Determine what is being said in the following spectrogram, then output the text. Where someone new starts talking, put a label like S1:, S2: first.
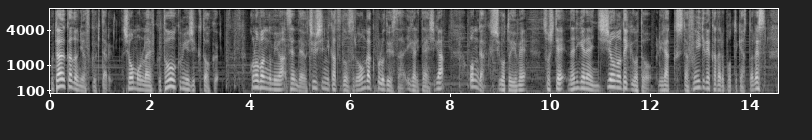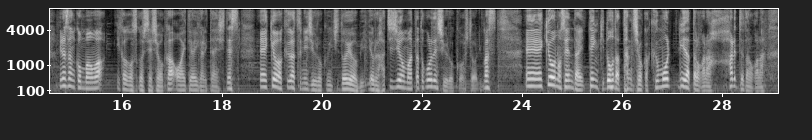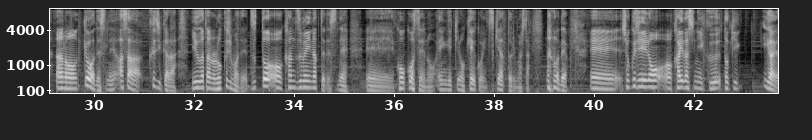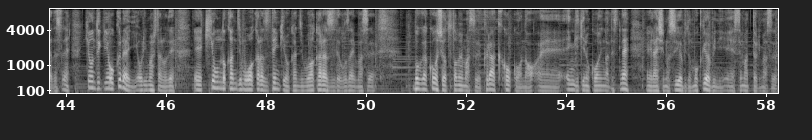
S1: 唱う門には福来たる。唱門来福東北ミュージックトーク。この番組は仙台を中心に活動する音楽プロデューサー猪狩大使が音楽仕事夢そして何気ない日常の出来事をリラックスした雰囲気で語るポッドキャストです。皆さんこんばんは。いかがお過ごしでしょうか？お相手は猪狩大使です、えー、今日は9月26日土曜日夜8時を回ったところで収録をしております。えー、今日の仙台、天気どうだったんでしょうか？曇りだったのかな？晴れてたのかな？あの、今日はですね、朝9時から夕方の6時までずっと缶詰になってですね、えー、高校生の演劇の稽古に付き合っておりました。なので、えー、食事の買い出しに行く時以外はですね、基本的に屋内におりましたので、えー、気温の感じもわからず、天気の感じもわからずでございます。僕が講師を務めますクラーク高校の、えー、演劇の公演がですね、えー、来週の水曜日と木曜日に、えー、迫っております。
